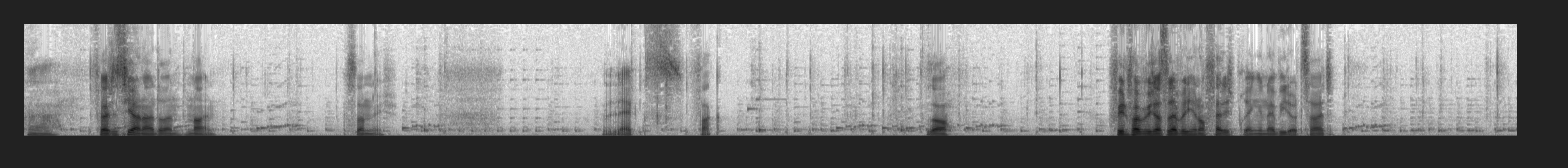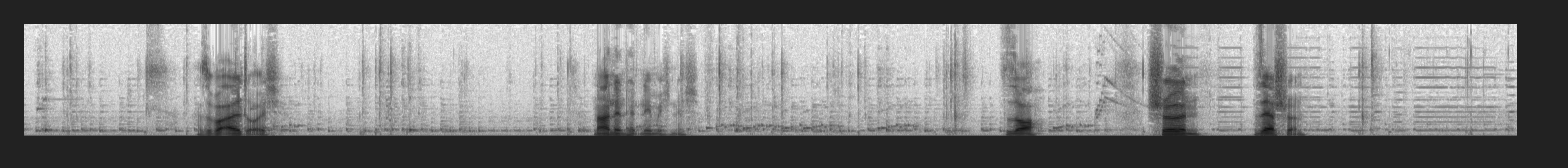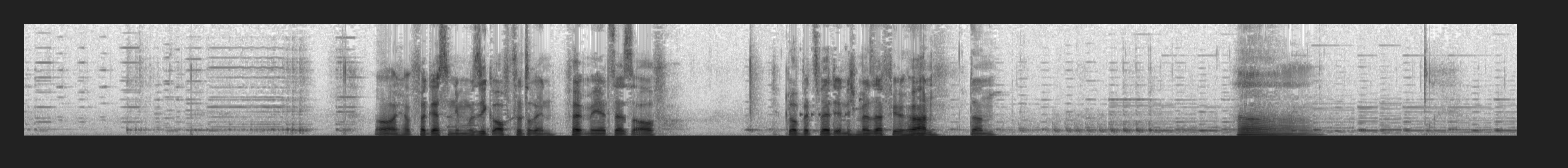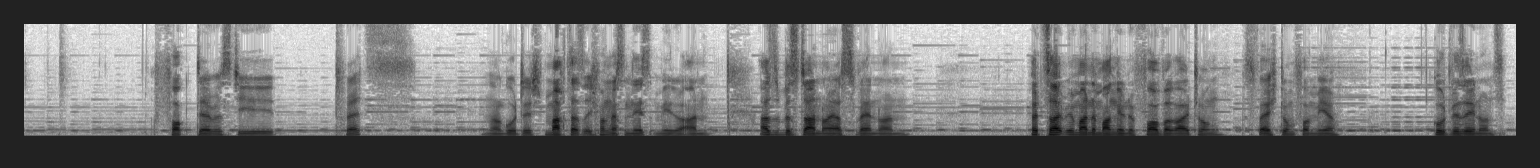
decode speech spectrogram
Ja. Vielleicht ist hier einer drin. Nein. Ist er nicht. Lex. Fuck. So. Auf jeden Fall will ich das Level hier noch fertig bringen in der Videozeit. Also beeilt euch. Nein, den Hit nehme ich nicht. So. Schön. Sehr schön. Oh, ich habe vergessen, die Musik aufzudrehen. Fällt mir jetzt erst auf. Ich glaube, jetzt werdet ihr nicht mehr sehr viel hören. Dann. Ah. Fog Darius die Threads? Na gut, ich mach das, ich fange das im nächsten Video an. Also bis dann, euer Sven und verzeiht mir meine mangelnde Vorbereitung. Das wäre echt dumm von mir. Gut, wir sehen uns.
